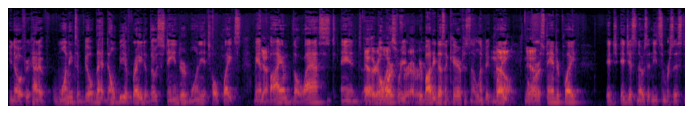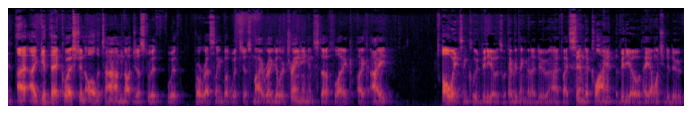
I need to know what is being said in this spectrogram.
you know, if you're kind of wanting to build that, don't be afraid of those standard one inch hole plates. Man, Yeah. buy them; they'll last, and Yeah, uh, they're gonna they'll last work for you. forever. Your body doesn't care if it's an Olympic No. plate Yeah. or a standard plate. It it just knows it needs some resistance. I, I get that question all the time, not just with, with pro wrestling, but with just my regular training and stuff. Like like I always include videos with everything that I do, and I, if I send a client a video of hey, I want you to do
